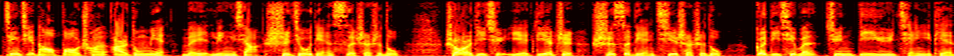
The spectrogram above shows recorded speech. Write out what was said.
京畿道抱川二东面为零下十九点四摄氏度，首尔地区也跌至十四点七摄氏度。各地气温均低于前一天。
